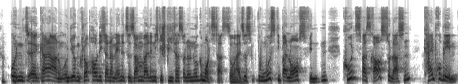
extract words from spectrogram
und äh, keine Ahnung. Und Jürgen Klopp haut dich dann am Ende zusammen, weil du nicht gespielt hast, sondern nur gemotzt hast. So, mhm. also es, du musst die Balance finden, kurz was rauszulassen, kein Problem.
